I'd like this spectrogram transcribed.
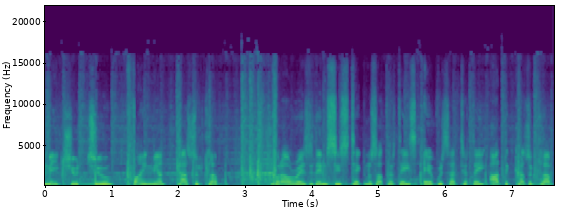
make sure to find me at Castle Club for our residencies, Techno Saturdays, every Saturday at the Castle Club,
